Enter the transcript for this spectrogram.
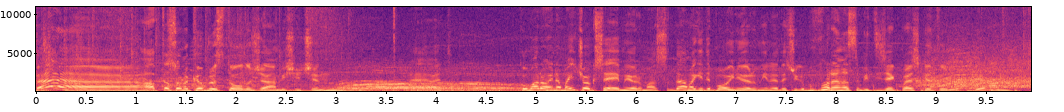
Ben hafta sonu Kıbrıs'ta olacağım iş için. Evet. Kumar oynamayı çok sevmiyorum aslında ama gidip oynuyorum yine de. Çünkü bu para nasıl bitecek başka türlü değil mi?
